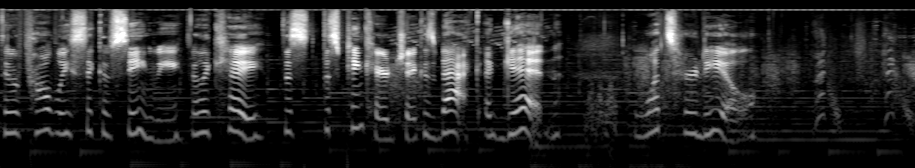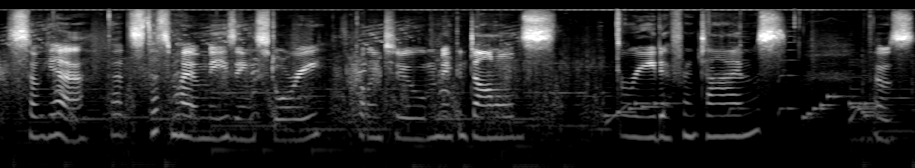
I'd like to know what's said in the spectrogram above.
They were probably sick of seeing me. They're like, hey, this, this pink-haired chick is back again. What's her deal? So yeah, that's that's my amazing story. Going to McDonald's three different times. That was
